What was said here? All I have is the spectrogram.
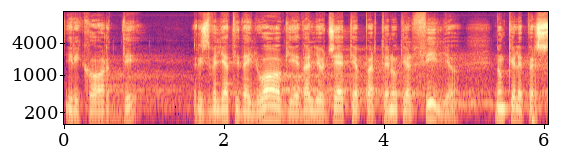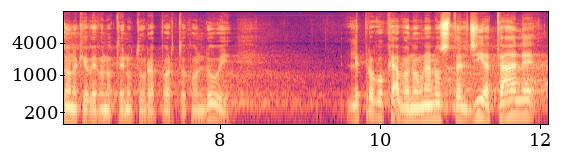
I ricordi, risvegliati dai luoghi e dagli oggetti appartenuti al figlio, nonché le persone che avevano tenuto un rapporto con lui, le provocavano una nostalgia tale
